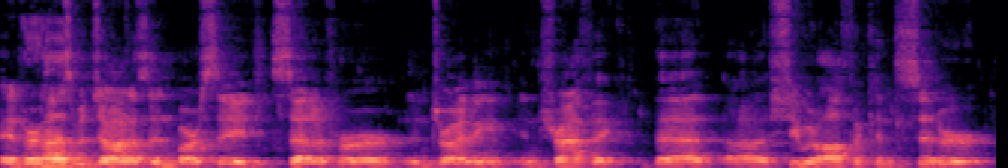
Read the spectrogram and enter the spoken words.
and her husband, Jonathan Barsade, said of her in driving in traffic that uh, she would often consider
